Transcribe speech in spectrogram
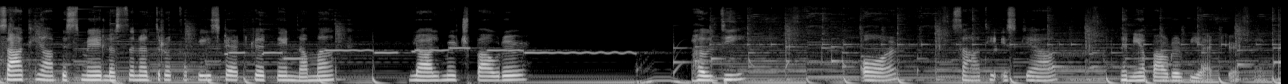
साथ ही आप इसमें लहसुन अदरक का पेस्ट ऐड कर दें, नमक, लाल मिर्च पाउडर, हल्दी और साथ ही इसके आप धनिया पाउडर भी ऐड कर दें।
